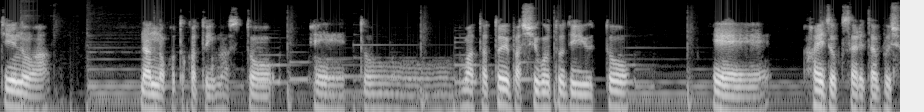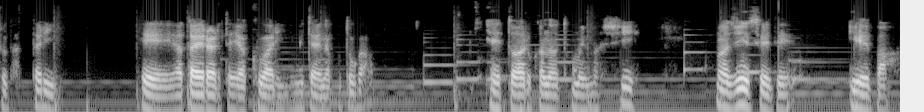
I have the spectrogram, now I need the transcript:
ていうのは何のことかと言いますと、えっ、と、まあ、例えば仕事で言うと、えー配属された部署だったり、えー与えられた役割みたいなことが、えっ、と、あるかなと思いますし、まあ、人生で言えば、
